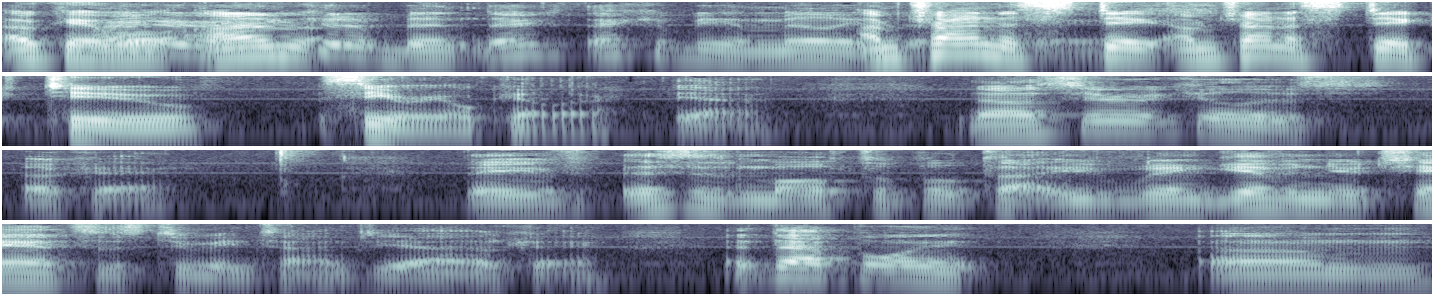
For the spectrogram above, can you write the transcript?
Okay, Murder, well, I'm could have been there. That could be a million. I'm trying to different stick. I'm trying to stick to serial killer. Yeah. No, serial killers. Okay. They've. This is multiple times. You've been given your chances too many times. Yeah. Okay. At that point, um,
